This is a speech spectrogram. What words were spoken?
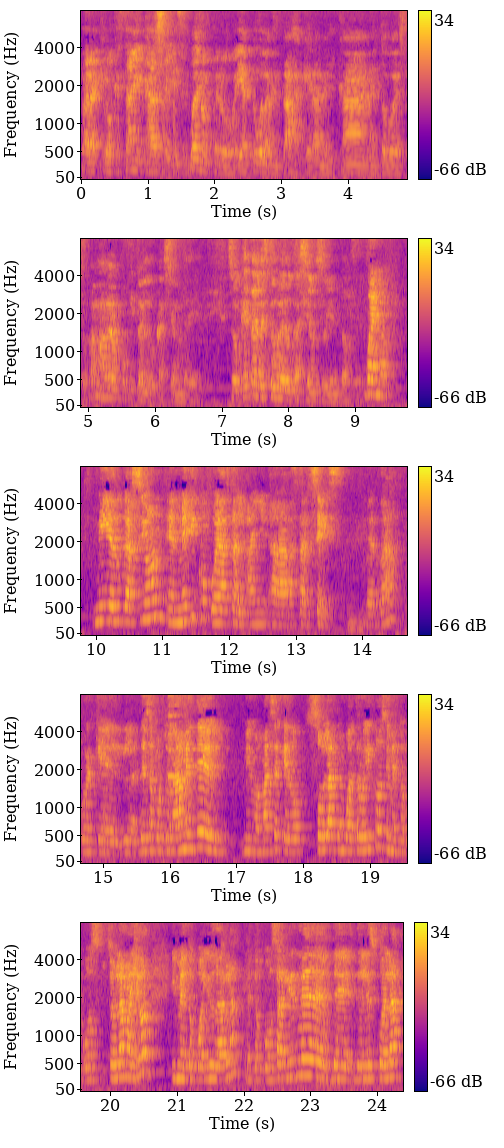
Para los que están en casa y dicen, bueno, pero ella tuvo la ventaja que era americana y todo esto. Vamos a hablar un poquito de la educación de ella. So, ¿Qué tal estuvo la educación suya entonces? Bueno, mi educación en México fue hasta el año, ah, hasta el 6, ¿verdad? Porque desafortunadamente mi mamá se quedó sola con cuatro hijos y me tocó, soy la mayor y me tocó ayudarla, me tocó salirme de, de, la escuela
